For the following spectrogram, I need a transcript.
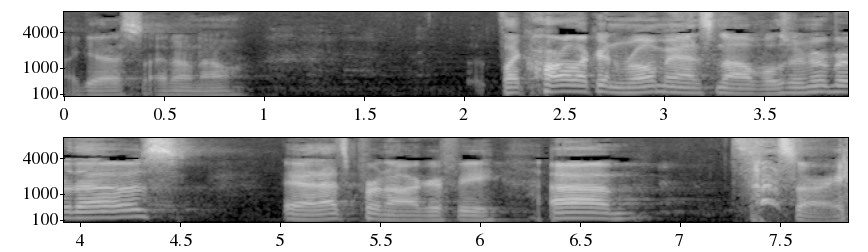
I guess. I don't know. It's like Harlequin romance novels. Remember those? Yeah, that's pornography. Um, sorry.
